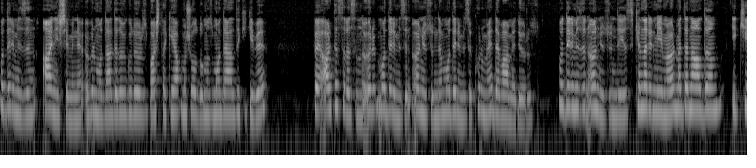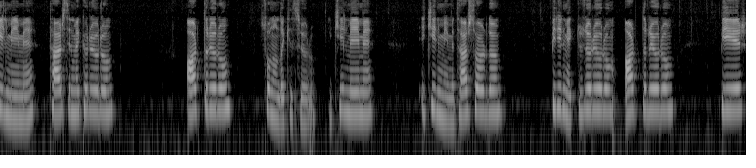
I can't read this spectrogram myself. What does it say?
Modelimizin aynı işlemini öbür modelde de uyguluyoruz. Baştaki yapmış olduğumuz modeldeki gibi. Ve arka sırasında örüp modelimizin ön yüzünde modelimizi kurmaya devam ediyoruz. Modelimizin ön yüzündeyiz. Kenar ilmeğimi örmeden aldım. 2 ilmeğimi ters ilmek örüyorum. Arttırıyorum. Sonunda kesiyorum. 2 ilmeğimi 2 ilmeğimi ters ördüm. 1 ilmek düz örüyorum. Arttırıyorum. 1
